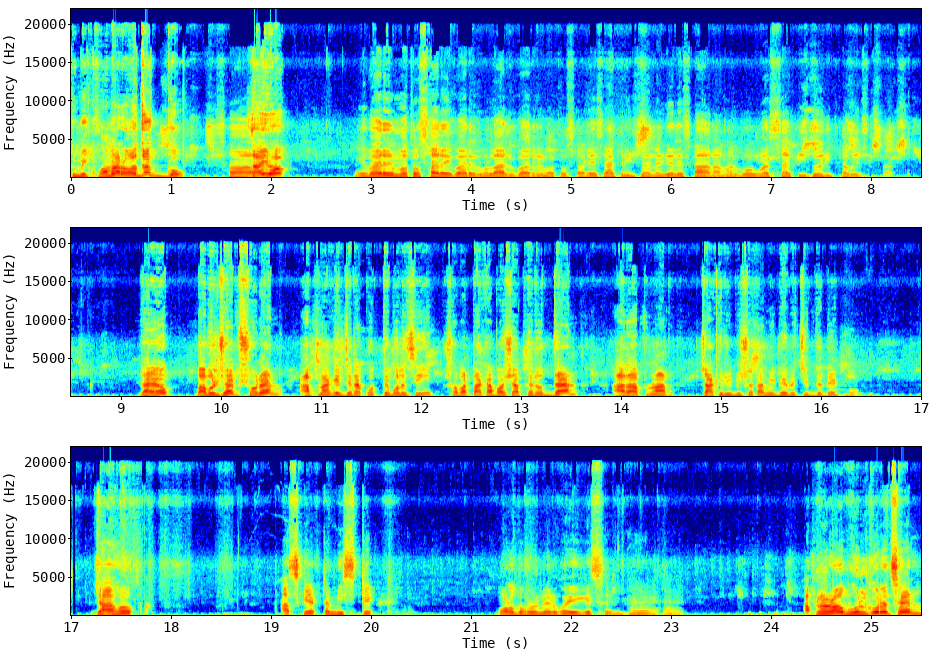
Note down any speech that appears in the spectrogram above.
তুমি ক্ষমার অযোগ্য। যাই হোক। এবারের মতো স্যার এবারের লাস্টবারের মতো স্যার এই চাকরি চলে গেলে স্যার আমার বউ বাচ্চা কি করি খাবে স্যার? যাই হোক বাবুল সাহেব শোনেন আপনাকে যেটা করতে বলেছি সবার টাকা পয়সা ফেরত দেন আর আপনার চাকরির বিষয়টা আমি ভেবেচিন্তে দেখব। যা হোক আজকে একটা মিস্টেক বড় ধরনের হয়ে গেছে। হ্যাঁ হ্যাঁ। আপনারাও ভুল করেছেন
